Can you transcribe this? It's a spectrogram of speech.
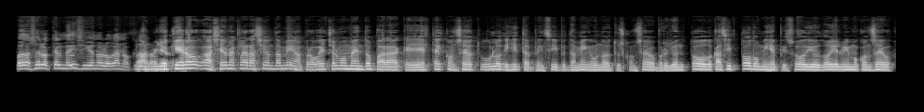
puedo hacer lo que él me dice y yo no lo gano. Claro. yo quiero hacer una aclaración también. Aprovecho el momento para que este el consejo. Tú lo dijiste al principio también en uno de tus consejos, pero yo en todo, casi todos mis episodios doy el mismo consejo.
